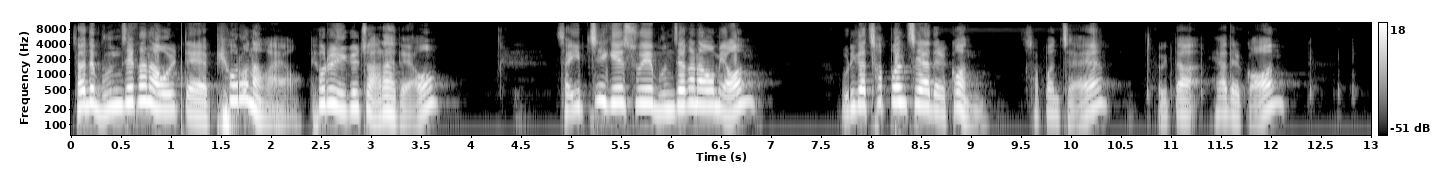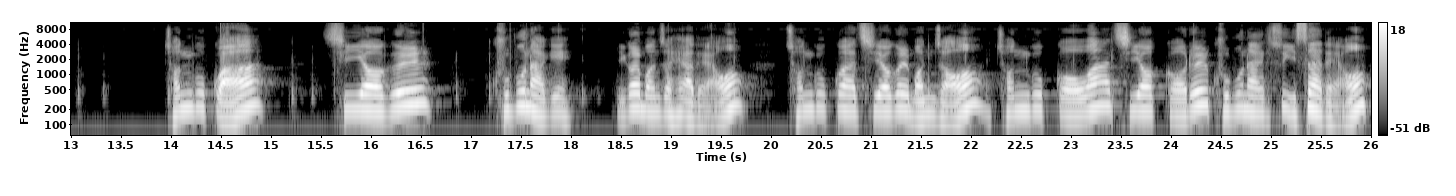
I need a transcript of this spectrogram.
자 근데 문제가 나올 때 표로 나와요. 표를 읽을 줄 알아야 돼요. 자 입지계수에 문제가 나오면 우리가 첫 번째 해야 될 건 첫 번째 여기다 해야 될 건 전국과 지역을 구분하기. 이걸 먼저 해야 돼요 전국과 지역을 먼저 전국 거와 지역 거를 구분할 수 있어야 돼요.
